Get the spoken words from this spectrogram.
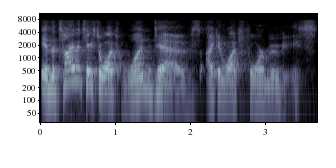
In the time it takes to watch one Devs, I can watch four movies.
